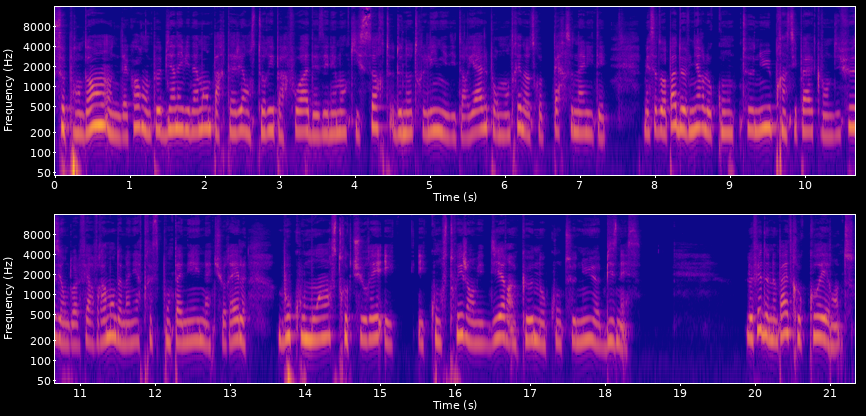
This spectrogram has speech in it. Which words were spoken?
Cependant, on est d'accord, on peut bien évidemment partager en story parfois des éléments qui sortent de notre ligne éditoriale pour montrer notre personnalité. Mais ça doit pas devenir le contenu principal que l'on diffuse et on doit le faire vraiment de manière très spontanée, naturelle, beaucoup moins structurée et, et construit, j'ai envie de dire, que nos contenus business. Le fait de ne pas être cohérente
